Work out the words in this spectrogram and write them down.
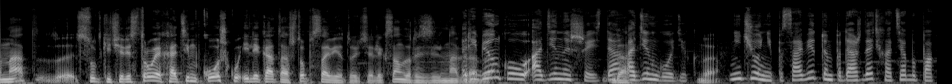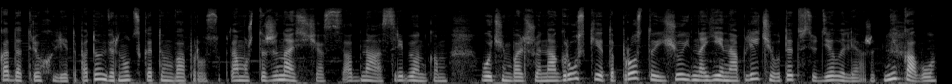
над, э, сутки через трое, хотим кошку или кота. Что посоветуете, Александр из Зеленограда? Ребенку 1,6, да? Да. Один годик. Да. Ничего не посоветуем, подождать хотя бы пока до трех лет, а потом вернуться к этому вопросу. Потому что жена сейчас одна с ребенком в очень большой нагрузке. Это просто еще и на ей на плечи вот это все дело ляжет. Никого.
